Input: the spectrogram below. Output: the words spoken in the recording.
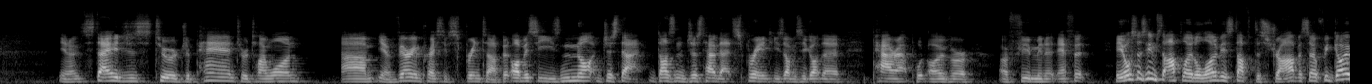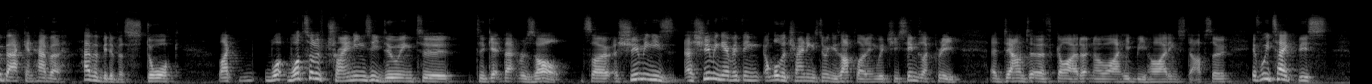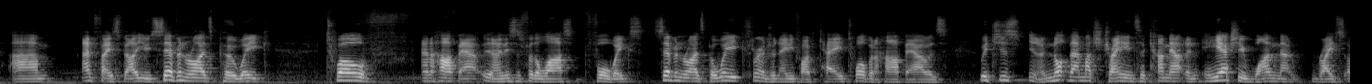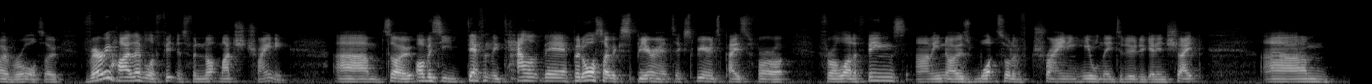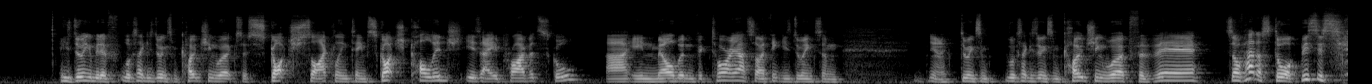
you know, stages, Tour of Japan, Tour of Taiwan. Um, you know, very impressive sprinter, but obviously he's not just that, doesn't just have that sprint. He's obviously got the power output over a few minute effort. He also seems to upload a lot of his stuff to Strava. So if we go back and have a have a bit of a stalk, like what what sort of training is he doing to to get that result? So assuming he's assuming everything, all the training he's doing is uploading, which he seems like pretty a down to earth guy. I don't know why he'd be hiding stuff. So if we take this um, at face value, seven rides per week, twelve and a half hours. You know, this is for the last four weeks. Seven rides per week, 385k, 12 and a half hours, which is you know not that much training to come out and he actually won that race overall. So very high level of fitness for not much training. Um, so obviously definitely talent there, but also experience. Experience pays for for a lot of things. Um, he knows what sort of training he will need to do to get in shape. Um, he's doing a bit of looks like he's doing some coaching work. So Scotch cycling team, Scotch College is a private school uh, in Melbourne, Victoria. So I think he's doing some, you know, doing some, looks like he's doing some coaching work for there. So I've had a stalk. This is,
